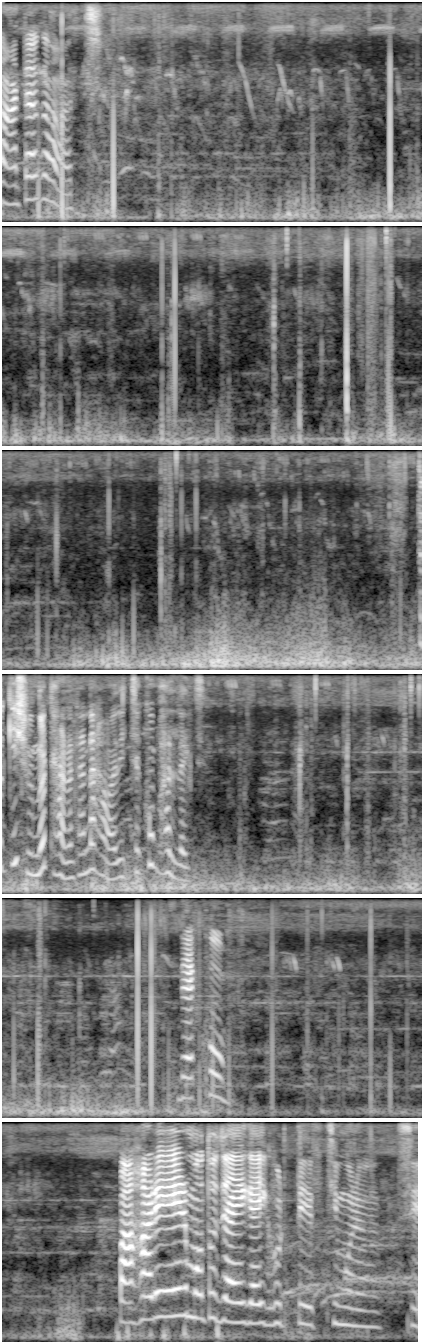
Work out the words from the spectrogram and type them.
কাঁটা গাছ। তো কি সুন্দর ঠান্ডা ঠান্ডা হাওয়া দিচ্ছে, খুব ভালো লাগছে। দেখো। পাহাড়ের মতো জায়গায় ঘুরতে এসেছি মনে হচ্ছে।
